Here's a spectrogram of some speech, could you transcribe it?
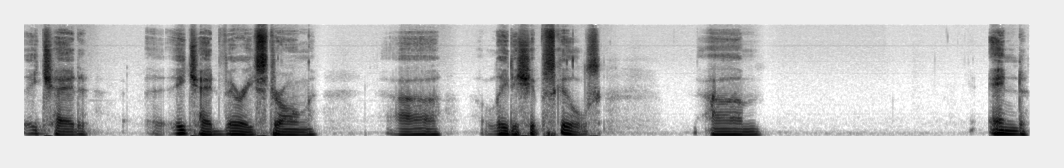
each had each had very strong uh, leadership skills, um, and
